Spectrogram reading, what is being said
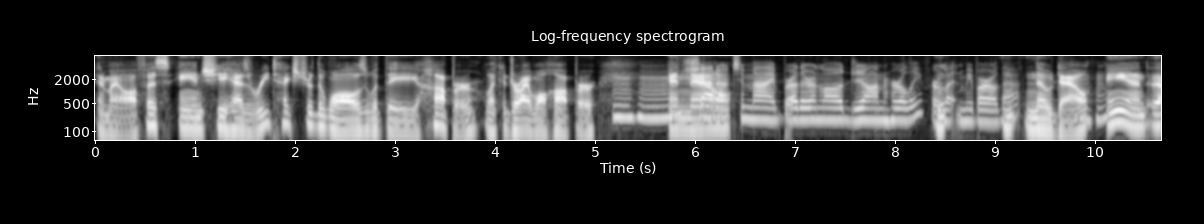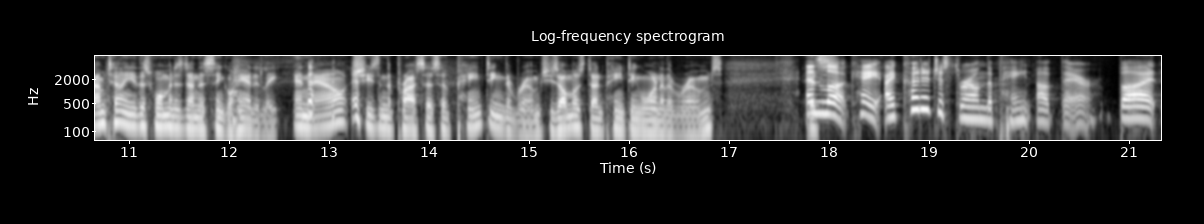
and my office, and she has retextured the walls with a hopper, like a drywall hopper. Mm-hmm. And now, Shout out to my brother-in-law John Hurley for letting me borrow that. no doubt. Mm-hmm. And I'm telling you, this woman has done this single handedly. And now she's in the process of painting the room. She's almost done painting one of the rooms. And It's- look, hey, I could have just thrown the paint up there, but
